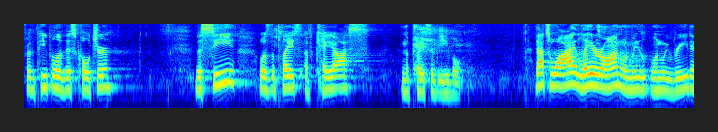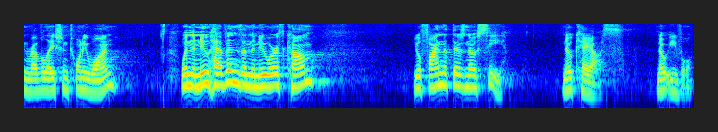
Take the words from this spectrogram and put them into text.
For the people of this culture, the sea was the place of chaos and the place of evil. That's why later on, when we, when we read in Revelation 21, when the new heavens and the new earth come, you'll find that there's no sea, no chaos, no evil.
